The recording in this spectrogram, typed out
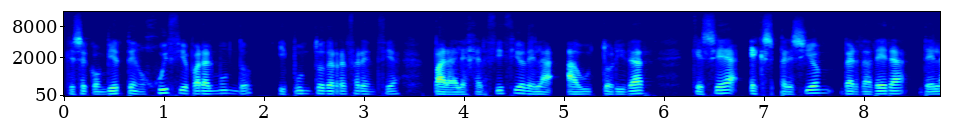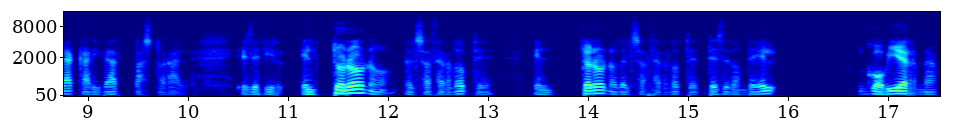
que se convierte en juicio para el mundo y punto de referencia para el ejercicio de la autoridad que sea expresión verdadera de la caridad pastoral. Es decir, el trono del sacerdote, el trono del sacerdote desde donde él gobierna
